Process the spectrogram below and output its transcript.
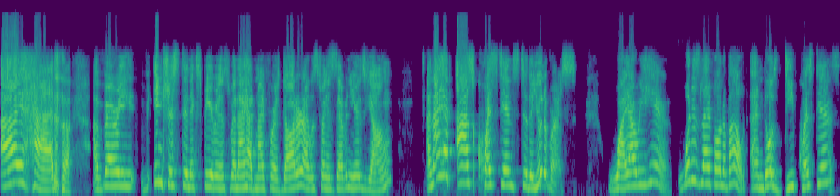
I had a very interesting experience when I had my first daughter. I was 27 years young. And I had asked questions to the universe. why are we here? What is life all about? And those deep questions,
